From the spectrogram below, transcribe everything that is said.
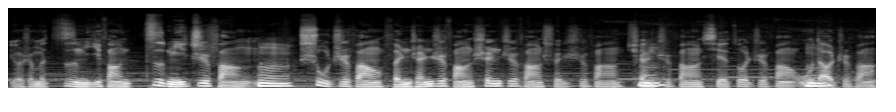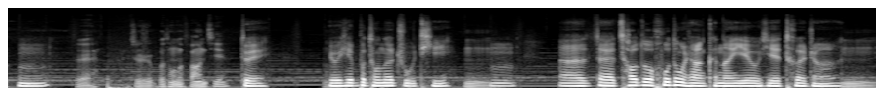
有什么字谜房、字谜之房、嗯。树之房、粉尘之房、生之房、水之房、犬之房、写作之房、舞蹈之房，嗯，对，就是不同的房间。对，有一些不同的主题，嗯嗯呃，在操作互动上可能也有一些特征。嗯，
